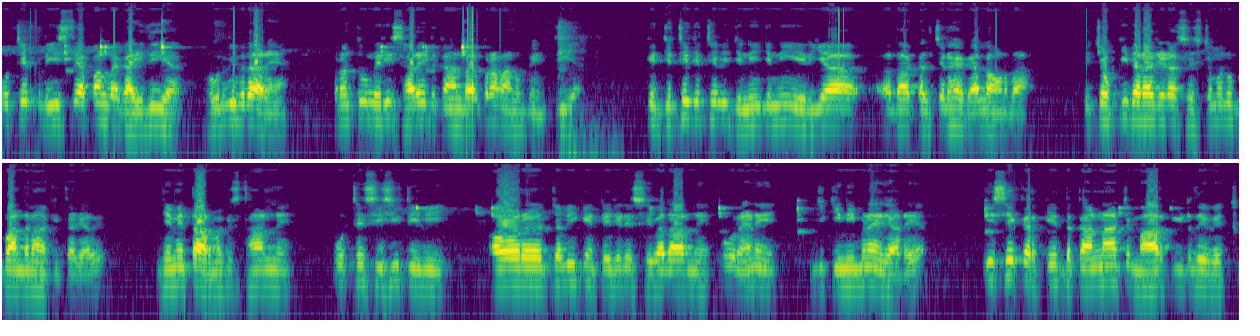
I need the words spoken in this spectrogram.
ਉੱਥੇ ਪੁਲਿਸ ਤੇ ਆਪਾਂ ਲਗਾਈ ਦੀ ਆ, ਹੋਰ ਵੀ ਵਧਾ ਰਹੇ ਆ। ਪਰੰਤੂ ਮੇਰੀ ਸਾਰੇ ਦੁਕਾਨਦਾਰ ਭਰਾਵਾਂ ਨੂੰ ਬੇਨਤੀ ਆ ਕਿ ਜਿੱਥੇ ਜਿੱਥੇ ਵੀ ਜਿੰਨੀ ਜਿੰਨੀ ਏਰੀਆ ਦਾ ਕਲਚਰ ਹੈਗਾ ਲਾਉਣ ਦਾ ਕਿ ਚੌਕੀਦਾਰਾ ਜਿਹੜਾ ਸਿਸਟਮ ਉਹਨੂੰ ਬੰਦ ਨਾ ਕੀਤਾ ਜਾਵੇ। ਜਿਵੇਂ ਧਾਰਮਿਕ ਸਥਾਨ ਨੇ, ਉੱਥੇ ਸੀਸੀਟੀਵੀ ਔਰ 24 ਘੰਟੇ ਜਿਹੜੇ ਸੇਵਾਦਾਰ ਨੇ, ਉਹ ਰਹਿਣੇ ਯਕੀਨੀ ਬਣਾਏ ਜਾ ਰਹੇ ਆ। ਇਸੇ ਕਰਕੇ ਦੁਕਾਨਾਂ 'ਚ ਮਾਰਕੀਟ ਦੇ ਵਿੱਚ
